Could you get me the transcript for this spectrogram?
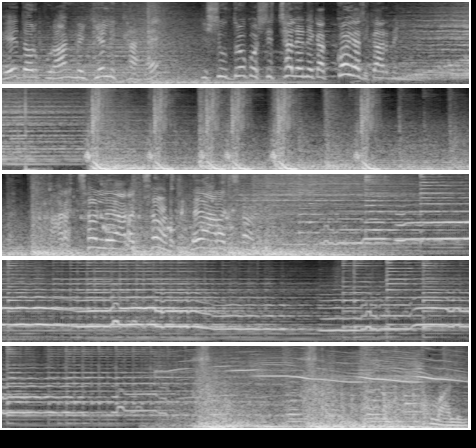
वेद और कुरान में यह लिखा है कि शूद्रों को शिक्षा लेने का कोई अधिकार नहीं है। आरक्षण ले आरक्षण ले आरक्षण। मालिक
